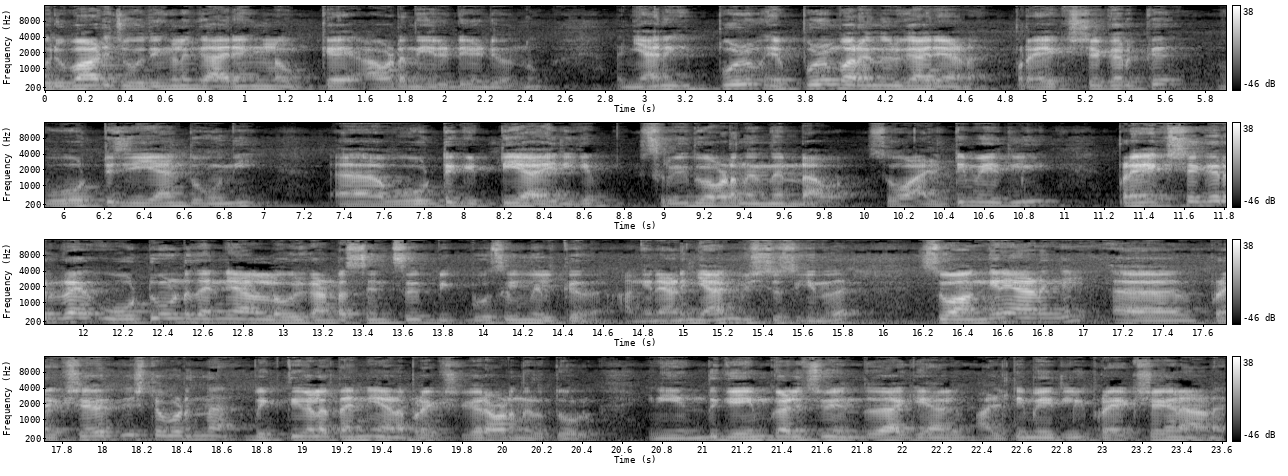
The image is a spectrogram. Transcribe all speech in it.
ഒരുപാട് ചോദ്യങ്ങളും കാര്യങ്ങളും ഒക്കെ അവിടെ നേരിടേണ്ടി വന്നു. ഞാൻ ഇപ്പോഴും എപ്പോഴും പറയുന്ന ഒരു കാര്യമാണ്. പ്രേക്ഷകർക്ക് വോട്ട് ചെയ്യാൻ തോന്നി വോട്ട് കിട്ടിയായിരിക്കും ശ്രീതു അവിടെ നിന്നുണ്ടാവുക സോ അൾട്ടിമേറ്റ്ലി പ്രേക്ഷകരുടെ വോട്ട് കൊണ്ട് തന്നെയാണല്ലോ ഒരു കണ്ടസ്റ്റൻസ് ബിഗ് ബോസിൽ നിൽക്കുന്നത്. അങ്ങനെയാണ് ഞാൻ വിശ്വസിക്കുന്നത്. സോ അങ്ങനെയാണെങ്കിൽ പ്രേക്ഷകർക്ക് ഇഷ്ടപ്പെടുന്ന വ്യക്തികളെ തന്നെയാണ് പ്രേക്ഷകർ അവിടെ നിർത്തുള്ളൂ. ഇനി എന്ത് ഗെയിം കളിച്ചു എന്തതാക്കിയാലും അൾട്ടിമേറ്റ്ലി പ്രേക്ഷകനാണ്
